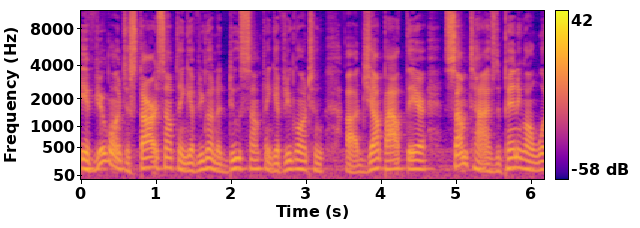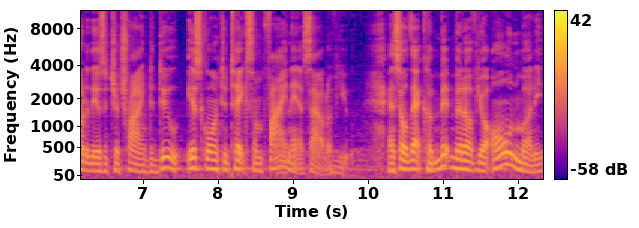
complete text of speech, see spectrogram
if you're going to start something, if you're going to do something, if you're going to uh, jump out there, sometimes, depending on what it is that you're trying to do, it's going to take some finance out of you. And so that commitment of your own money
